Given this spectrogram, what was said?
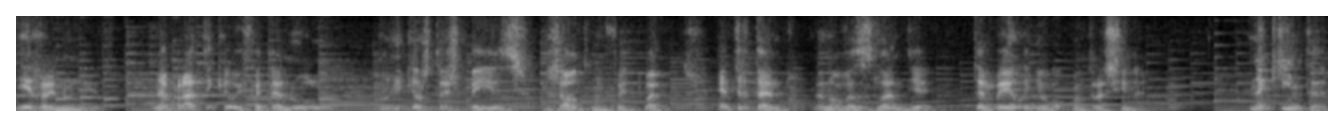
e Reino Unido. Na prática, o efeito é nulo, porque aqueles três países já o tinham feito antes. Entretanto, a Nova Zelândia também alinhou contra a China. Na quinta,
